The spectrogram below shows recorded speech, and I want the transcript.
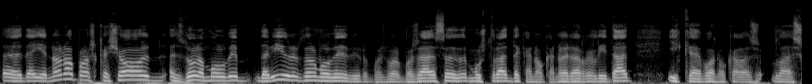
eh, deien, no, no, però és que això ens dona molt bé de viure, ens dona molt bé de viure. Pues, bueno, pues ara s'ha demostrat de que no, que no era realitat i que, bueno, que les, les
